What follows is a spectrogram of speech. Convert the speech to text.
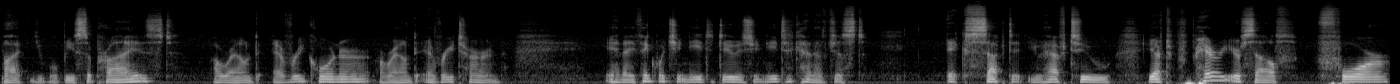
But you will be surprised around every corner, around every turn. And I think what you need to do is you need to kind of just accept it. You have to you have to prepare yourself for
